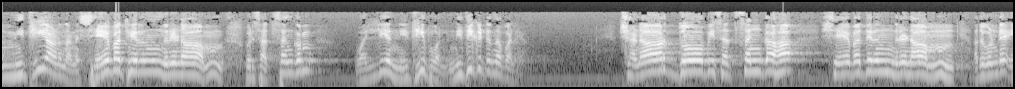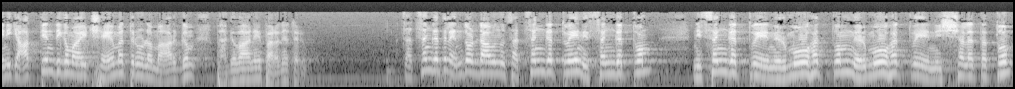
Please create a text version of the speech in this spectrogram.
നിധിയാണെന്നാണ്. സേവധിർ നൃണാം. ഒരു സത്സംഗം വലിയ നിധി പോലെ നിധി കിട്ടുന്ന പോലെയാണ് ക്ഷണാർദ്ധോപി സത്സംഗ ശേവതിർനൃണാം അതുകൊണ്ട് എനിക്ക് ആത്യന്തികമായി ക്ഷേമത്തിനുള്ള മാർഗം ഭഗവാനെ പറഞ്ഞു തരും. സത്സംഗത്തിൽ എന്തുണ്ടാവുന്നു? സത്സംഗത്വേ നിസ്സംഗത്വം. നിസ്സംഗത്വേ നിർമോഹത്വം നിർമോഹത്വേ നിശ്ചലതത്വം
